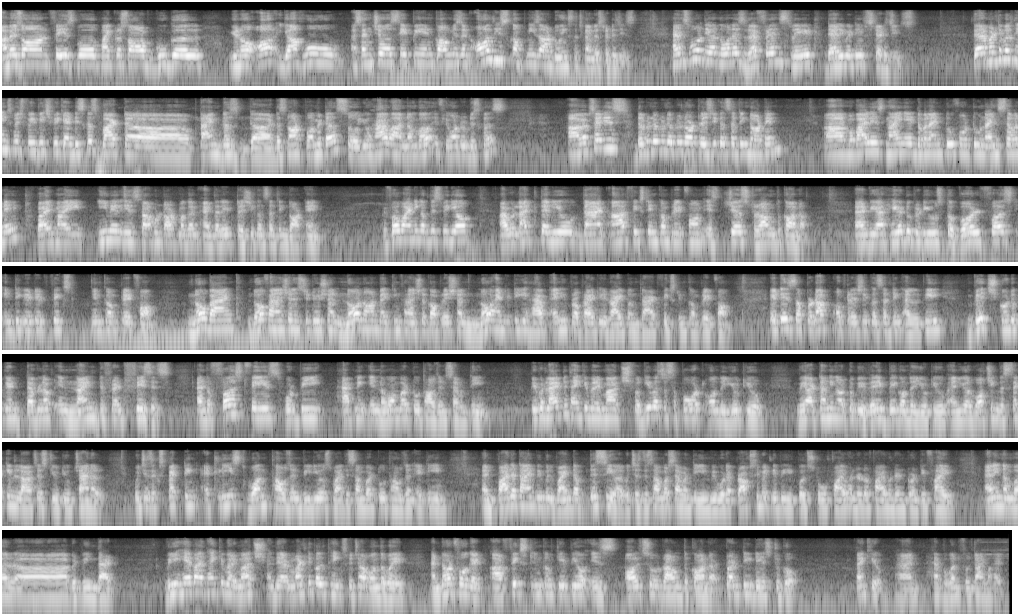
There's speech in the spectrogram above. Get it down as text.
Amazon, Facebook, Microsoft, Google, you know, all Yahoo, Accenture, Sapient, Cognizant, all these companies are doing such kind of strategies. Henceforth, they are known as reference rate derivative strategies. There are multiple things which we which we can discuss, but uh, time does uh, does not permit us. So you have our number if you want to discuss. Our website is www.treasuryconsulting.in. Our mobile is 9899242978 while my email is rahul.magan at the rate treasuryconsulting.in. Before winding up this video, I would like to tell you that our fixed income platform is just around the corner and we are here to produce the world first integrated fixed income platform. No bank, no financial institution, no non-banking financial corporation, no entity have any proprietary right on that fixed income platform. It is a product of Treasury Consulting LLP which going to get developed in nine different phases and the first phase would be happening in November 2017. We would like to thank you very much for give us a support on the YouTube we are turning out to be very big on the YouTube and you are watching the second largest YouTube channel which is expecting at least 1000 videos by December 2018 and by the time we will wind up this year which is December 17 we would approximately be equals to 500 or 525 any number uh, between that. We hereby thank you very much and there are multiple things which are on the way. And don't forget our fixed income KPO is also round the corner. 20 days to go. Thank you and have a wonderful time ahead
